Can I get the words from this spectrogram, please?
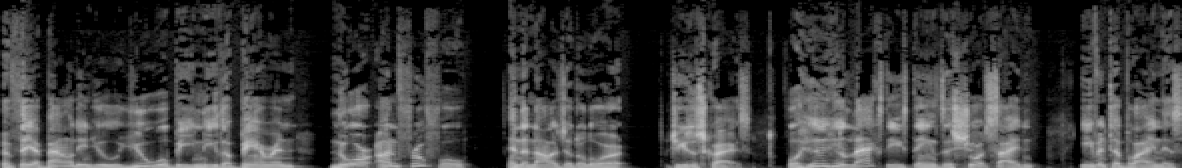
if they abound in you, you will be neither barren nor unfruitful in the knowledge of the Lord Jesus Christ. For he who lacks these things is short sighted, even to blindness,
